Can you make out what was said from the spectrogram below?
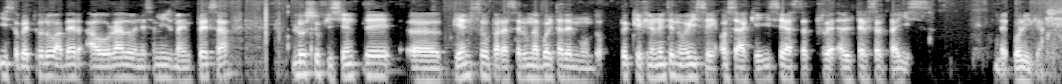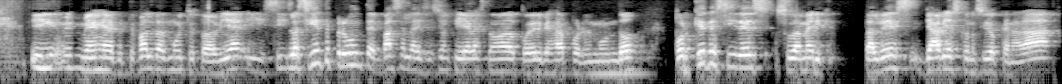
y, sobre todo haber ahorrado en esa misma empresa lo suficiente, uh, pienso, para hacer una vuelta del mundo, que finalmente no hice, o sea, que hice hasta el tercer país, Bolivia. Y imagínate, te falta mucho todavía. Y si la siguiente pregunta, en base a la decisión que ya habías tomado de poder viajar por el mundo, ¿por qué decides Sudamérica? Tal vez ya habías conocido Canadá,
